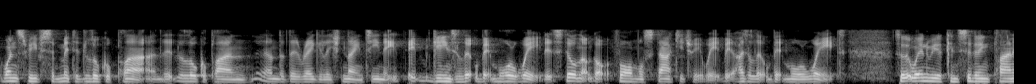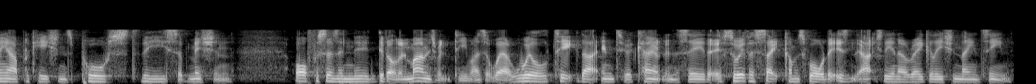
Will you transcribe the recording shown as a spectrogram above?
once we've submitted the local plan, the, the local plan under the Regulation 19, it, it gains a little bit more weight. It's still not got formal statutory weight, but it has a little bit more weight. So that when we are considering planning applications post the submission, officers in the development management team, as it were, will take that into account and say that if so, if a site comes forward that isn't actually in our Regulation 19,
